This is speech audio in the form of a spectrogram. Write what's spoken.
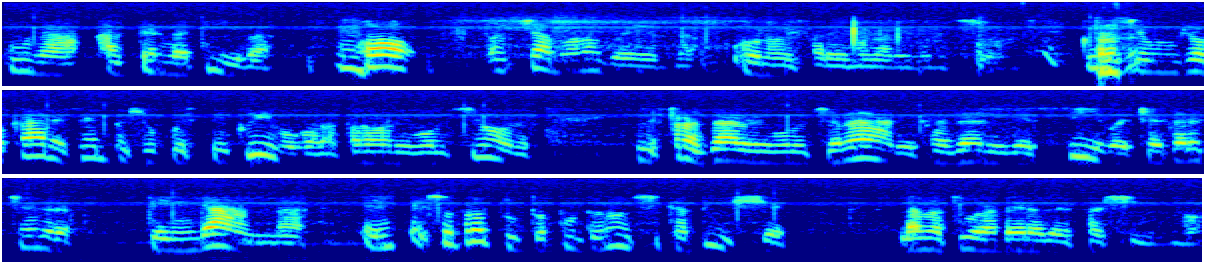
un'alternativa. Mm. O facciamo la guerra o noi faremo la rivoluzione. Quindi c'è un giocare sempre su questo equivoco, la parola rivoluzione, il frasario rivoluzionario, il frasario diversivo, eccetera, eccetera, che inganna e, e, soprattutto appunto non si capisce la natura vera del fascismo,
